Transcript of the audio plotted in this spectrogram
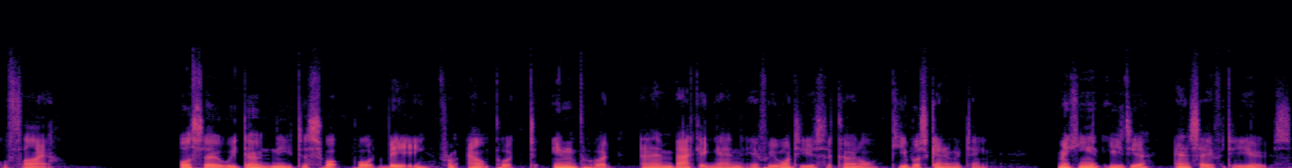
or fire. Also, we don't need to swap port B from output to input and then back again if we want to use the kernel keyboard scanning routine, making it easier and safer to use.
